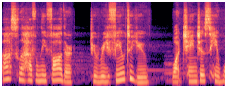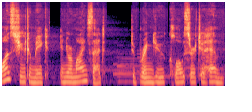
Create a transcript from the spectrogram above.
ask the Heavenly Father to reveal to you what changes He wants you to make in your mindset to bring you closer to Him.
